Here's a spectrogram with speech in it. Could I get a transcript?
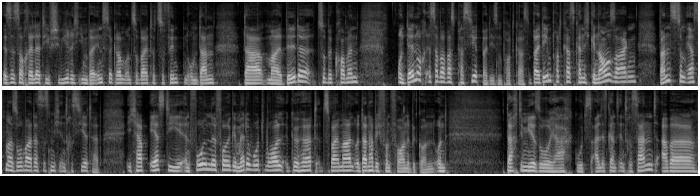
Es ist auch relativ schwierig, ihn bei Instagram und so weiter zu finden, um dann da mal Bilder zu bekommen. Und dennoch ist aber was passiert bei diesem Podcast. Bei dem Podcast kann ich genau sagen, wann es zum ersten Mal so war, dass es mich interessiert hat. Ich habe erst die empfohlene Folge Meadowwood Wall gehört, zweimal, und dann habe ich von vorne begonnen. Und dachte mir so, ja, gut, ist alles ganz interessant, aber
